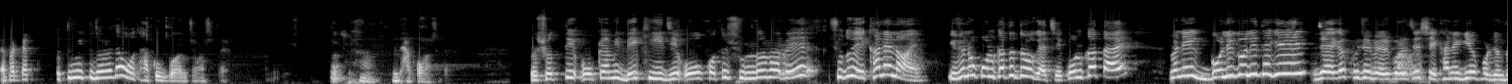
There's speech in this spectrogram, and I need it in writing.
ব্যাপারটা তুমি একটু ধরে দাও ও থাকুক বরঞ্চ আমার সাথে। হ্যাঁ থাকো সাথে। তো সত্যি ওকে আমি দেখি যে ও কত সুন্দরভাবে শুধু এখানে নয় ইভেন ও কলকাতাতেও গেছে। কলকাতায় মানে গলি গলি থেকে জায়গা খুঁজে বের করেছে সেখানে গিয়ে পর্যন্ত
